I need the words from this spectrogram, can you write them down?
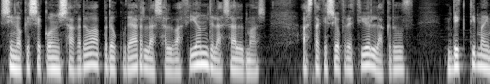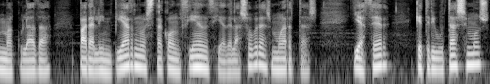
sino que se consagró a procurar la salvación de las almas, hasta que se ofreció en la cruz, víctima inmaculada, para limpiar nuestra conciencia de las obras muertas y hacer que tributásemos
